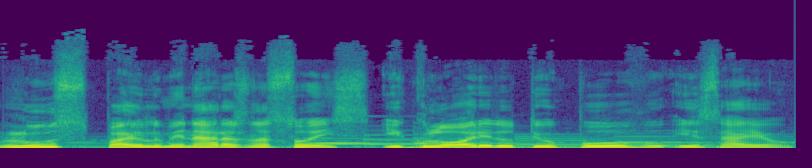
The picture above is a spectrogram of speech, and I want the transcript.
luz para iluminar as nações e glória do teu povo Israel.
